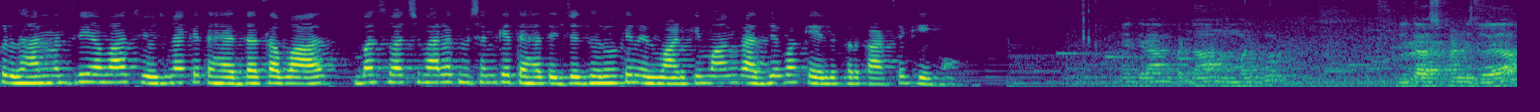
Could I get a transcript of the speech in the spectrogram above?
प्रधानमंत्री आवास योजना के तहत दस आवास, व स्वच्छ भारत मिशन के तहत इज़्ज़त घरों के निर्माण की मांग राज्य व केंद्र सरकार से की है। मैं ग्राम प्रधान उमरपुर, विकास खंड जोया।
